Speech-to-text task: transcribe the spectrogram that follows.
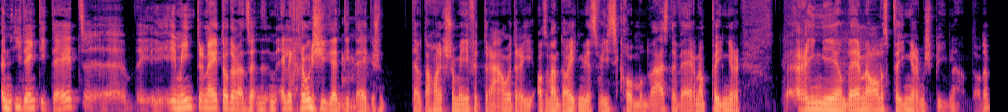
eine Identität äh, im Internet oder also eine elektronische Identität ist. Da, da habe ich schon mehr Vertrauen drin. Also wenn da irgendwie Swisscom und weiss nicht, wer noch die Finger äh, ringe und wer noch alles die Finger im Spiel haben, oder?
